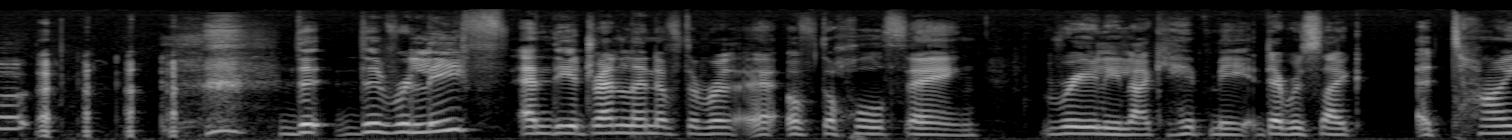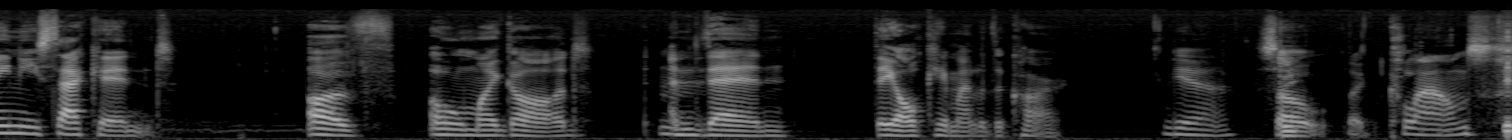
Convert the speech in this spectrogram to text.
book. the the relief and the adrenaline of the re- uh, of the whole thing really like hit me. There was like a tiny second of oh my god, and then they all came out of the car. Yeah. So like clowns.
